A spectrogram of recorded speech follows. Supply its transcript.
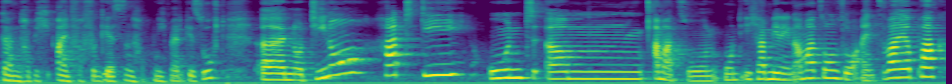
dann habe ich einfach vergessen, habe nicht mehr gesucht. Äh, Notino hat die und ähm, Amazon. Und ich habe mir in Amazon so ein Zweierpack.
